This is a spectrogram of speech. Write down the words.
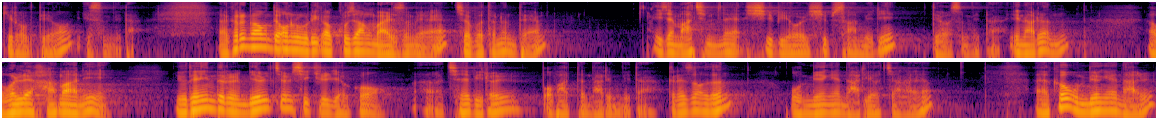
기록되어 있습니다. 에, 그런 가운데 오늘 우리가 구장 말씀에 접어드는데 이제 마침내 12월 13일이 되었습니다. 이날은 원래 하만이 유대인들을 멸절시키려고 어, 제비를 뽑았던 날입니다. 그래서 얻은 운명의 날이었잖아요. 그 운명의 날,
